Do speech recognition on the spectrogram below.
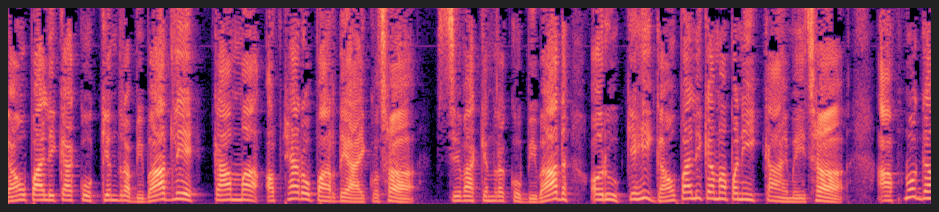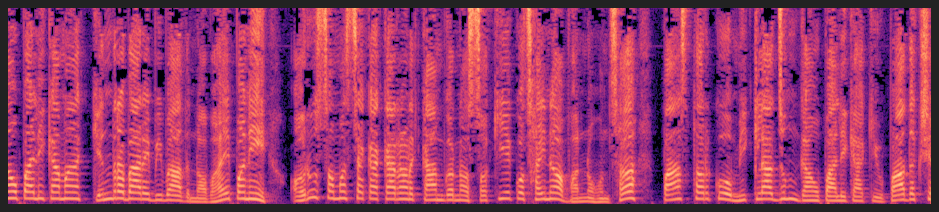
गाउँपालिकाको केन्द्र विवादले काममा अप्ठ्यारो पार्दै आएको छ। सेवा केन्द्रको विवाद अरू केही गाउँपालिकामा पनि कायमै छ। आफ्नो गाउँपालिकामा केन्द्रबारे विवाद नभए पनि अरू समस्याका कारण काम गर्न सकिएको छैन भन्नुहुन्छ पाँच थरको मिक्लाजुङ गाउँपालिकाकी उपाध्यक्ष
